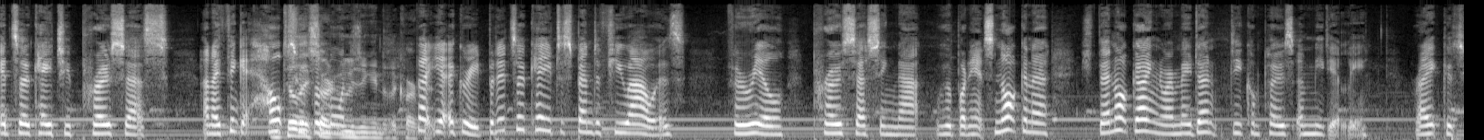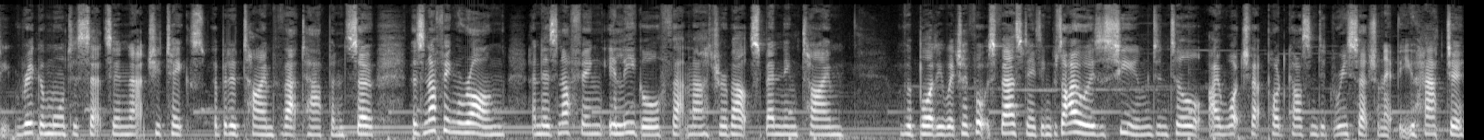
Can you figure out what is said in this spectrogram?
It's okay to process, and I think it helps Until they with the start more. oozing into the carpet. But yeah, agreed. But it's okay to spend a few hours, for real, processing that with a body. It's not gonna. They're not going anywhere, and they don't decompose immediately, right? Because rigor mortis sets in. It actually takes a bit of time for that to happen. So there's nothing wrong, and there's nothing illegal, for that matter, about spending time with a body, which I thought was fascinating because I always assumed until I watched that podcast and did research on it that you had to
